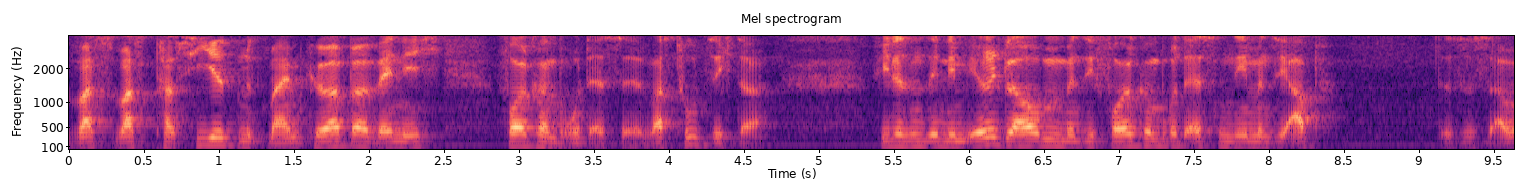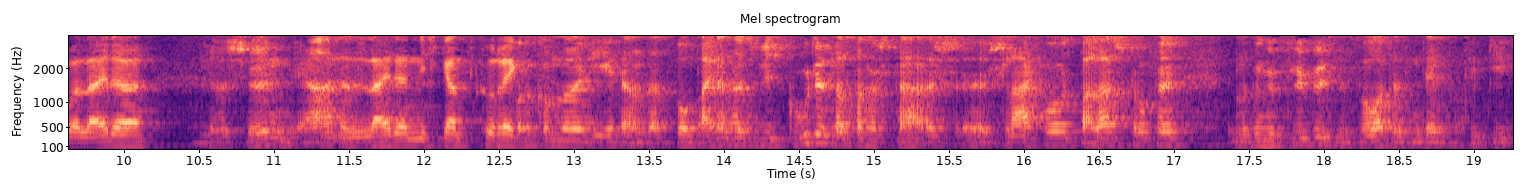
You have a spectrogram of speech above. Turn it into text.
was, was passiert mit meinem Körper, wenn ich Vollkornbrot esse. Was tut sich da? Viele sind in dem Irrglauben, wenn sie Vollkornbrot essen, nehmen sie ab. Das ist aber leider ja, schön, ja. Das leider nicht ganz korrekt. Vollkommen neuer Diätansatz. Wobei das natürlich gut ist, dass man das äh, Schlagwort Ballaststoffe, immer so ein geflügeltes Wort, das sind ja im Prinzip die,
